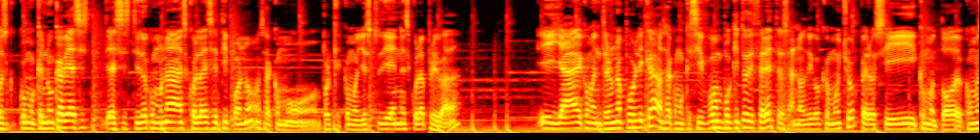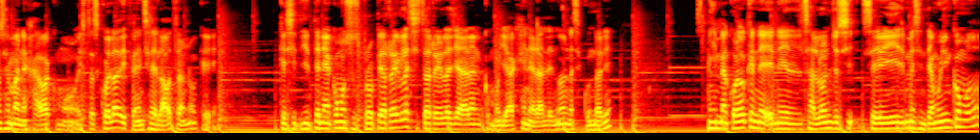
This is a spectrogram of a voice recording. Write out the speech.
Pues como que nunca había asis- asistido como una escuela de ese tipo, ¿no? O sea, como. Porque como yo estudié en escuela privada. Y ya como entré en una pública, o sea, como que sí fue un poquito diferente. O sea, no digo que mucho, pero sí como todo, cómo se manejaba como esta escuela a diferencia de la otra, ¿no? Que, que sí tenía como sus propias reglas y estas reglas ya eran como ya generales, ¿no? En la secundaria. Y me acuerdo que en el salón yo sí, sí me sentía muy incómodo.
